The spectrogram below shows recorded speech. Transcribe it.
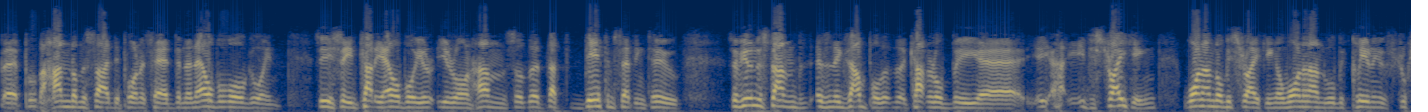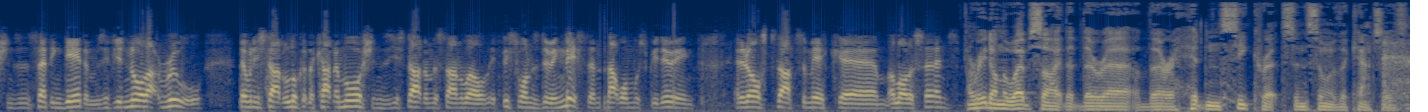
uh, put the hand on the side of the opponent's head, then an elbow will go in. So you see in kata elbow your your own hand. So that that's datum setting too. So if you understand, as an example, that the kata will be, uh, if you're striking, one hand will be striking and one hand will be clearing obstructions and setting datums. If you know that rule, then when you start to look at the kata motions, you start to understand, well, if this one's doing this, then that one must be doing. And it all starts to make um, a lot of sense. I read on the website that there are, there are hidden secrets in some of the katas.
